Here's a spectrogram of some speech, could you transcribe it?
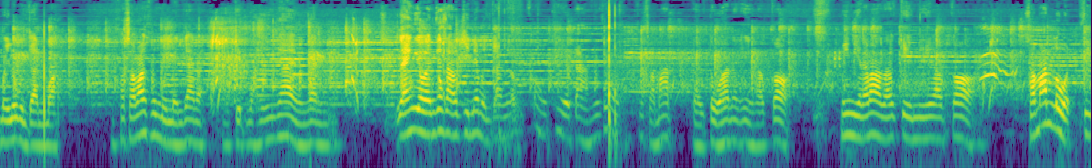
ไม่รู้เหมือนกันวะ เขาสามารถคงเหมือนเหมือนกันอะเก็บไว้ง่ายเหมือนกัน แรงเดียวกันก็สามารถกินได้เหมือนกันแล้วโอเคต่างไม่ใช่ก็สามารถแต่ตัวนั่นเองครับก็ไม่มีอะไรมากแล้วเกมนี้ครับก็สามารถโหลดฟรี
